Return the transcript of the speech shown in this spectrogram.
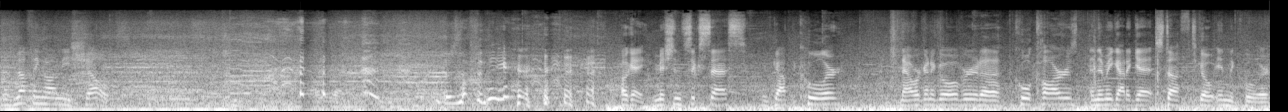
there's nothing on these shelves. there's nothing here. okay, mission success. We've got the cooler. Now we're gonna go over to Cool Cars and then we gotta get stuff to go in the cooler.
